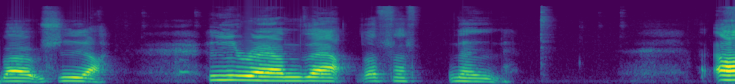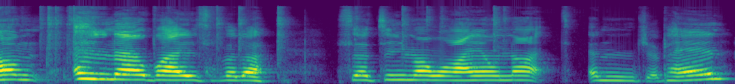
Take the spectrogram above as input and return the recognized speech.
Lachlan Boshier. He rounds out the 15. Um, he now plays for the Saitama Wild Knights in Japan.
